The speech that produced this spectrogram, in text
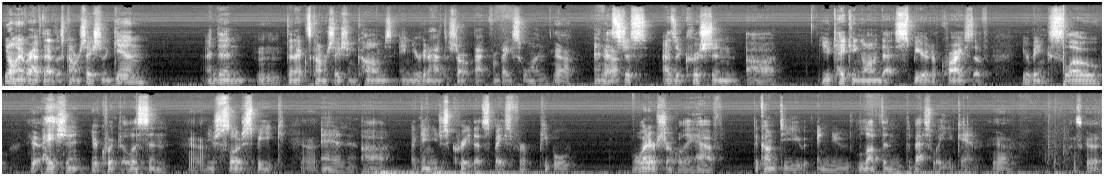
you don't ever have to have this conversation again and then Mm-hmm. the next conversation comes and you're gonna have to start back from base one Yeah. and that's just as a christian uh, you taking on that spirit of christ of you're being slow you're Yes. patient you're quick to listen Yeah. you're slow to speak Yeah. and uh, again you just create that space for people whatever struggle they have to come to you and you love them the best way you can Yeah, that's good.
